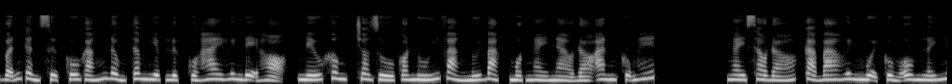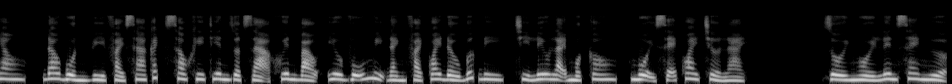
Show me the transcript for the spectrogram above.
vẫn cần sự cố gắng đồng tâm hiệp lực của hai huynh đệ họ, nếu không, cho dù có núi vàng núi bạc một ngày nào đó ăn cũng hết. Ngay sau đó, cả ba huynh muội cùng ôm lấy nhau, đau buồn vì phải xa cách sau khi thiên ruột dạ khuyên bảo yêu vũ mị đành phải quay đầu bước đi, chỉ lưu lại một câu, muội sẽ quay trở lại. Rồi ngồi lên xe ngựa,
